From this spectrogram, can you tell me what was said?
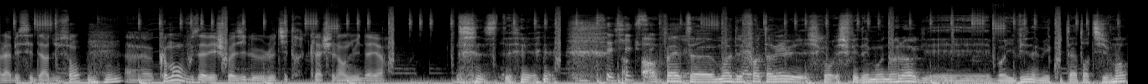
La BCDR du son. Mhm. comment vous avez choisi le, le titre Clasher l'ennui d'ailleurs? c'est fixe. En fait, euh, moi, des fois, t'as vu, je, fais des monologues et bon, Yvine, elle m'écoutait attentivement.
